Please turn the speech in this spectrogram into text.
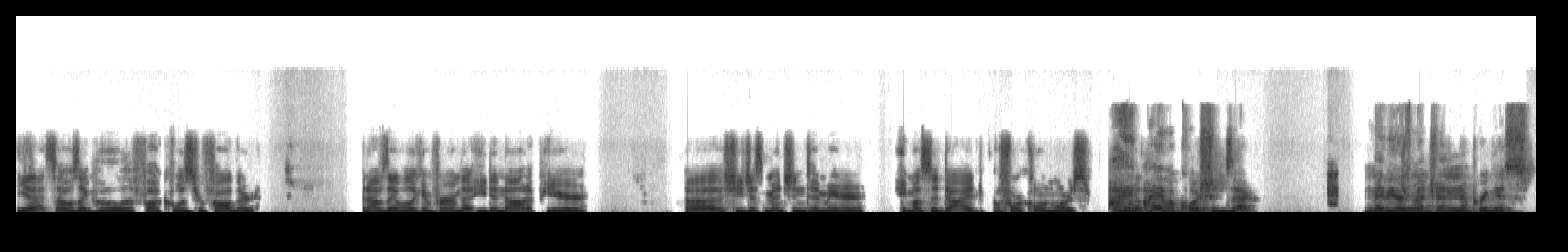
Yes, I was like, who the fuck was her father? And I was able to confirm that he did not appear. Uh, she just mentioned him here. He must have died before Clone Wars. I, But- I have a question, Zach. Maybe it was Sure. mentioned in a previous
